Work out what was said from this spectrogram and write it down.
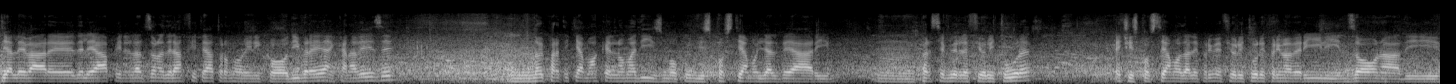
di allevare delle api nella zona dell'anfiteatro morinico di Ivrea in Canavese. Mm, noi pratichiamo anche il nomadismo, quindi spostiamo gli alveari mm, per seguire le fioriture e ci spostiamo dalle prime fioriture primaverili in zona di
